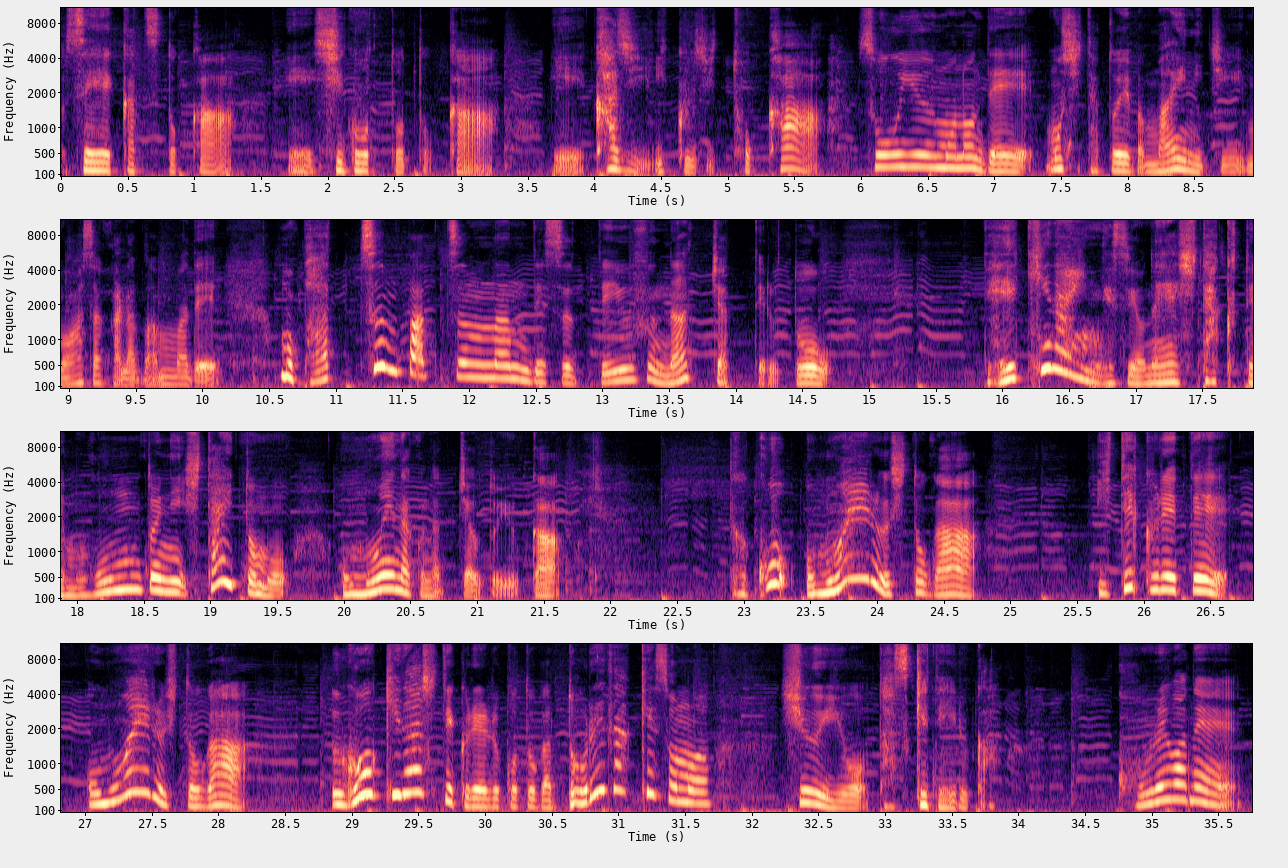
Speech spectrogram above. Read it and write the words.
生活とか、えー、仕事とかえー、家事育児とかそういうものでもし例えば毎日もう朝から晩までもうパッツンパッツンなんですっていう風になっちゃってるとできないんですよね。したくても。本当に。したいとも思えなくなっちゃうというか。だからこう思える人がいてくれて思える人が動き出してくれることがどれだけその周囲を助けているかこれはね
